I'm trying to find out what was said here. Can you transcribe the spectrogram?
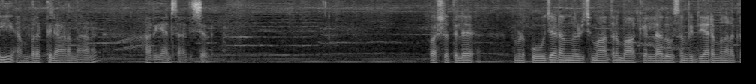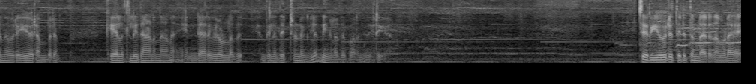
ഈ അമ്പലത്തിലാണെന്നാണ് അറിയാൻ സാധിച്ചത്. വർഷത്തിൽ നമ്മുടെ പൂജയുടെ അന്നൊഴിച്ച് മാത്രം ബാക്കി എല്ലാ ദിവസവും വിദ്യാരംഭം നടക്കുന്ന ഒരേ ഒരു അമ്പലം കേരളത്തിൽ ഇതാണെന്നാണ് എന്റെ അറിവിലുള്ളത്. എന്തെങ്കിലും തെറ്റുണ്ടെങ്കിൽ നിങ്ങളത് പറഞ്ഞു തരിക. ചെറിയൊരു തിരുത്തുണ്ടായിരുന്നു. നമ്മുടെ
